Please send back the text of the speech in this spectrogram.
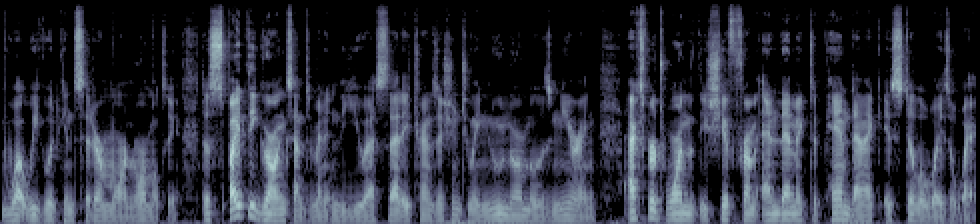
what we would consider more normalcy. Despite the growing sentiment in the U.S. that a transition to a new normal is nearing, experts warn that the shift from endemic to pandemic is still a ways away.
